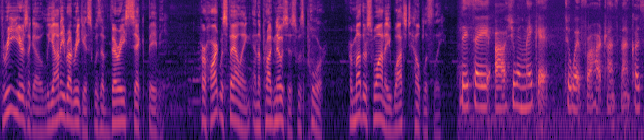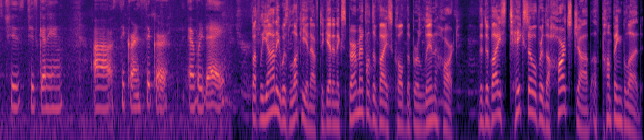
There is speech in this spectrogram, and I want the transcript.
Three years ago, Liani Rodriguez was a very sick baby. Her heart was failing and the prognosis was poor. Her mother, Swanee, watched helplessly. They say uh, she won't make it to wait for a heart transplant because she's, she's getting uh, sicker and sicker every day. But Liani was lucky enough to get an experimental device called the Berlin Heart. The device takes over the heart's job of pumping blood.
